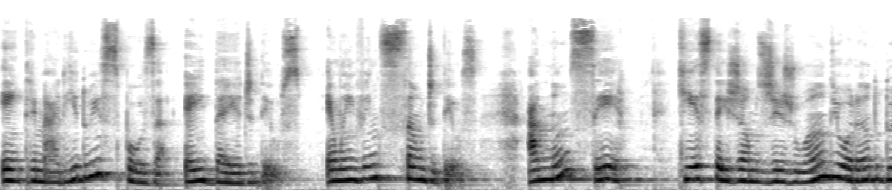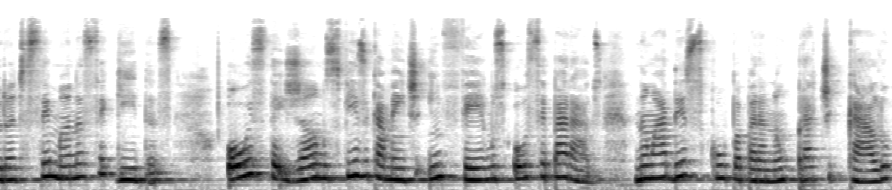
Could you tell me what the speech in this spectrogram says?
entre marido e esposa é ideia de Deus, é uma invenção de Deus, a não ser que estejamos jejuando e orando durante semanas seguidas, ou estejamos fisicamente enfermos ou separados. Não há desculpa para não praticá-lo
